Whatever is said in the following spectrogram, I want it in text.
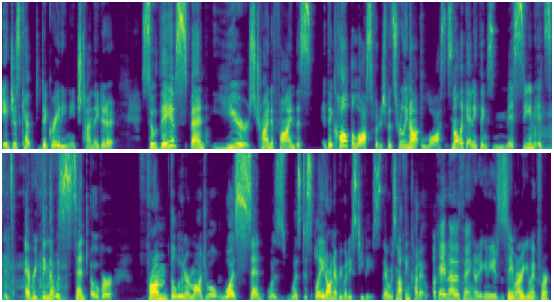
it just kept degrading each time they did it. So they have spent years trying to find this. They call it the lost footage, but it's really not lost. It's not like anything's missing. It's it's everything that was sent over from the lunar module was sent was was displayed on everybody's TVs. There was nothing cut out. Okay, another thing. Are you going to use the same argument for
